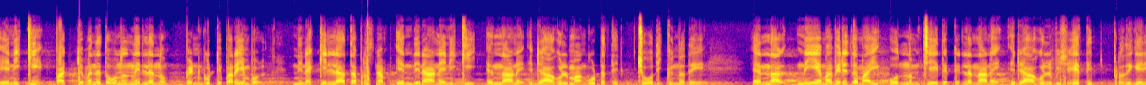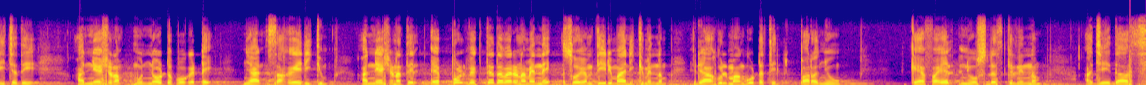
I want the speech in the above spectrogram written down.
എനിക്ക് പറ്റുമെന്ന് തോന്നുന്നില്ലെന്നും പെൺകുട്ടി പറയുമ്പോൾ നിനക്കില്ലാത്ത പ്രശ്നം എന്തിനാണ് എനിക്ക്? എന്നാണ് രാഹുൽ മാങ്കൂട്ടത്തിൽ ചോദിക്കുന്നത്. എന്നാൽ നിയമവിരുദ്ധമായി ഒന്നും ചെയ്തിട്ടില്ലെന്നാണ് രാഹുൽ വിഷയത്തിൽ പ്രതികരിച്ചത്. അന്വേഷണം മുന്നോട്ട് പോകട്ടെ ഞാൻ സഹകരിക്കും. അന്വേഷണത്തിൽ എപ്പോൾ വ്യക്തത വരണമെന്ന് സ്വയം തീരുമാനിക്കുമെന്നും രാഹുൽ മാങ്കൂട്ടത്തിൽ പറഞ്ഞു. കെ ഫയൽ ന്യൂസ് ഡെസ്കിൽ നിന്നും അജയ് ദാസ്.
